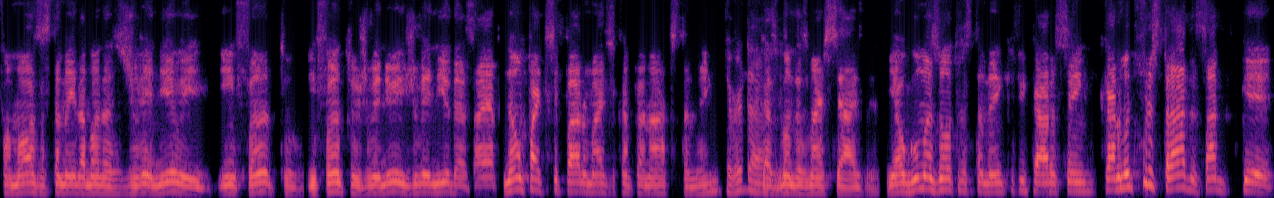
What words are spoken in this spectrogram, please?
famosas também da banda juvenil e, e, infanto, infanto, juvenil e juvenil dessa época, não participaram mais de campeonatos também. É verdade. as bandas marciais, né? E algumas outras também que ficaram sem, ficaram muito frustradas, sabe? Porque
